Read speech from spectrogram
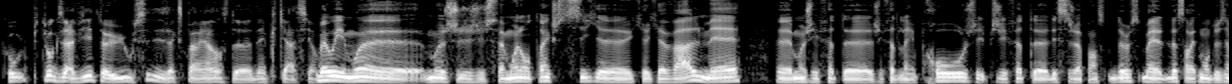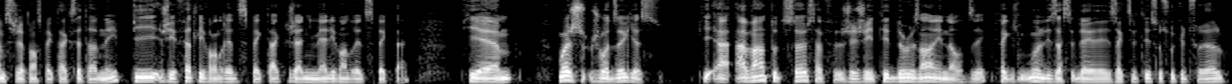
Cool. Puis toi, Xavier, tu as eu aussi des expériences de- d'implication. Ben oui, moi, euh, moi j'ai- ça fait moins longtemps que je suis ici que, que- que Val, mais euh, moi, j'ai fait, euh, j'ai fait de l'impro, j'ai, puis j'ai fait euh, les cégeps en... deux- ben, là, ça va être mon deuxième cégep en spectacle cette année. Puis j'ai fait les vendredis spectacles, j'animais les vendredis spectacles. Puis euh, moi, je, je vais dire que... Puis a- avant tout ça, ça fait- j'ai, été deux ans dans les Nordiques. Fait que moi, les, as- les activités socioculturelles, je-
